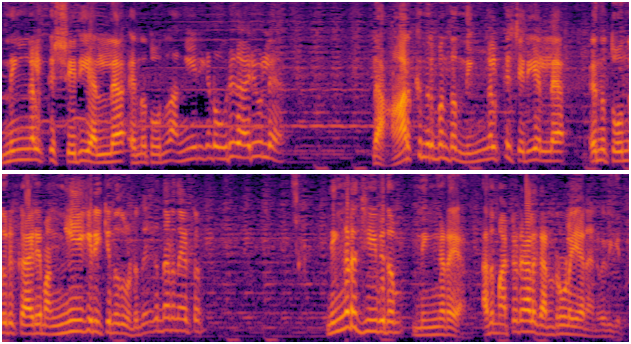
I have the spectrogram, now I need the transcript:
നിങ്ങൾക്ക് ശരിയല്ല എന്ന് തോന്നുന്നത് അംഗീകരിക്കേണ്ട ഒരു കാര്യമില്ല അല്ല ആർക്ക് നിർബന്ധം നിങ്ങൾക്ക് ശരിയല്ല എന്ന് തോന്നുന്ന ഒരു കാര്യം അംഗീകരിക്കുന്നതുകൊണ്ട് നിങ്ങൾക്ക് എന്താണ് നേട്ടം? നിങ്ങളുടെ ജീവിതം നിങ്ങളുടെയാണ്. അത് മറ്റൊരാൾ കൺട്രോൾ ചെയ്യാൻ അനുവദിക്കുന്നു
